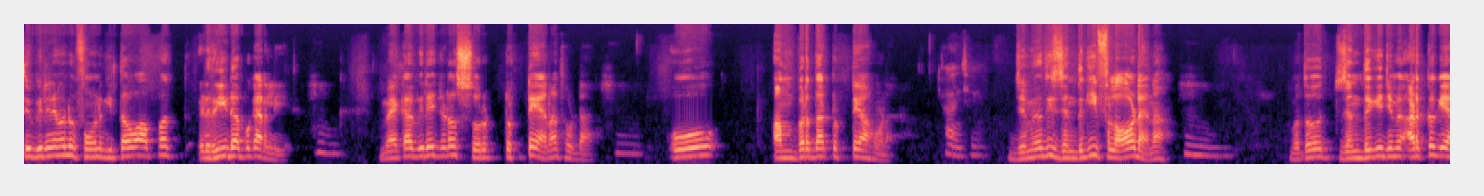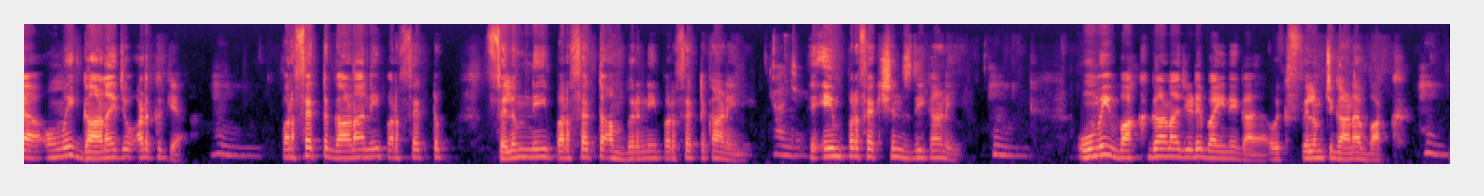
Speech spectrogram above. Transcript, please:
ਤੇ ਵੀਰੇ ਨੇ ਮੈਨੂੰ ਫੋਨ ਕੀਤਾ ਉਹ ਆਪਾਂ ਰੀਡ ਅਪ ਕਰ ਲਈਏ। ਹੂੰ। ਮੈਂ ਕਿਹਾ ਵੀਰੇ ਜਿਹੜਾ ਸੁਰ ਟੁੱਟਿਆ ਨਾ ਤੁਹਾਡਾ ਉਹ ਅੰਬਰ ਦਾ ਟੁੱਟਿਆ ਹੋਣਾ। ਹਾਂਜੀ। ਜਿਵੇਂ ਉਹਦੀ ਜ਼ਿੰਦਗੀ ਫਲॉड ਹੈ ਨਾ। ਹੂੰ। ਮਤਲਬ ਜ਼ਿੰਦਗੀ ਜਿਵੇਂ ਅੜਕ ਗਿਆ ਉਵੇਂ ਹੀ ਗਾਣੇ 'ਚੋਂ ਅੜਕ ਗਿਆ। ਹੂੰ। ਪਰਫੈਕਟ ਗਾਣਾ ਨਹੀਂ ਪਰਫੈਕਟ ਫਿਲਮ ਨਹੀਂ ਪਰਫੈਕਟ ਅੰਬਰ ਨਹੀਂ ਪਰਫੈਕਟ ਕਹਾਣੀ ਨਹੀਂ। ਹਾਂਜੀ। ਇਹ ਇੰਪਰਫੈਕਸ਼ਨਸ ਦੀ ਕਹਾਣੀ। ਹੈ। ਉਵੇਂ ਹੀ ਵੱਖ ਗਾਣਾ ਜਿਹੜੇ ਬਾਈ ਨੇ ਗਾਇਆ ਉਹ ਇੱਕ ਫਿਲਮ 'ਚ ਗਾਣਾ ਵੱਖ। ਹੂੰ।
